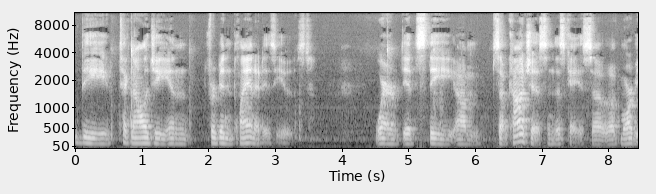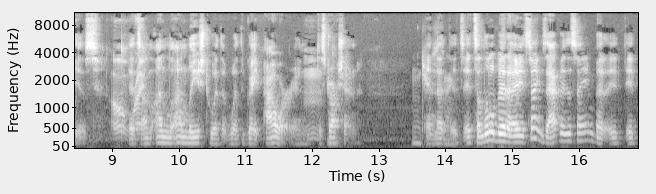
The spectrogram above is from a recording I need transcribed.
the technology in Forbidden Planet is used, where it's the um, subconscious in this case of, of Morbius. Oh, It's right. un- un- unleashed with with great power and Mm. destruction, and that, it's it's a little bit. It's not exactly the same, but it, it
